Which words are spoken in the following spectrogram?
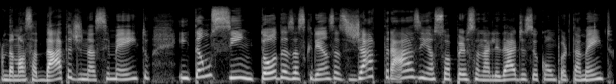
da nossa data de nascimento. Então, sim, todas as crianças já trazem a sua personalidade, o seu comportamento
